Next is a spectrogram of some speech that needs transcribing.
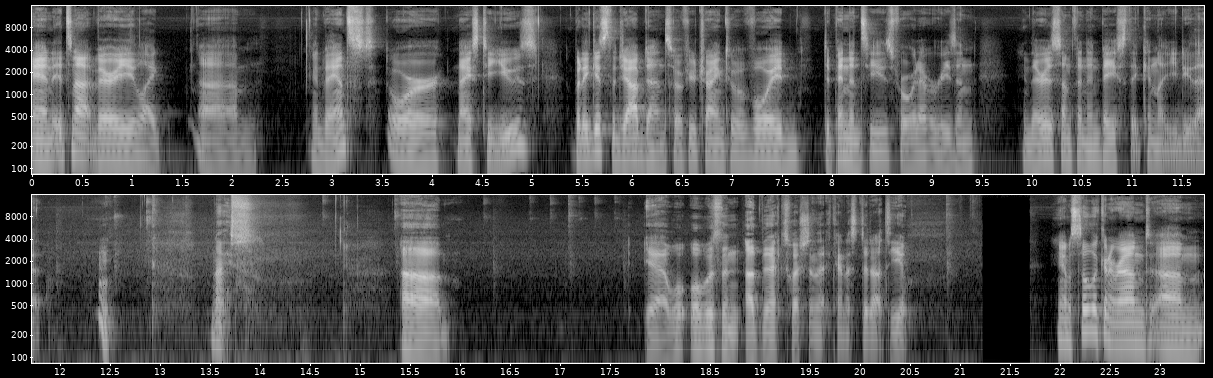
And it's not very like um, advanced or nice to use, but it gets the job done. So if you're trying to avoid dependencies for whatever reason, there is something in base that can let you do that. Hmm. Nice. Um, yeah. What, what was the, uh, the next question that kind of stood out to you? Yeah, I'm still looking around. Um,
